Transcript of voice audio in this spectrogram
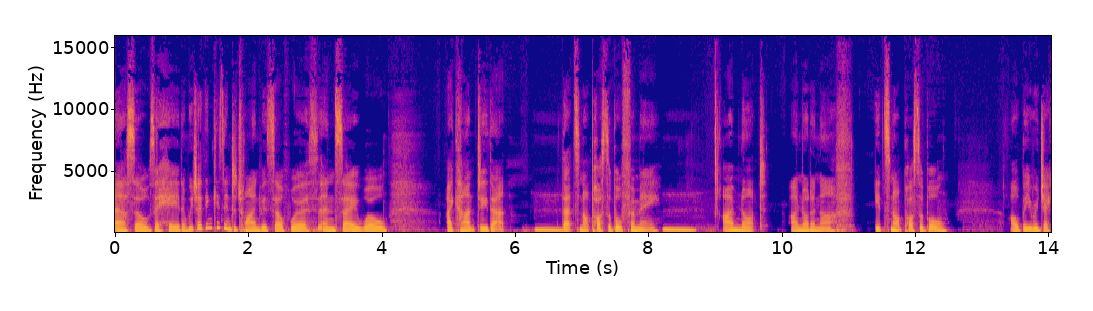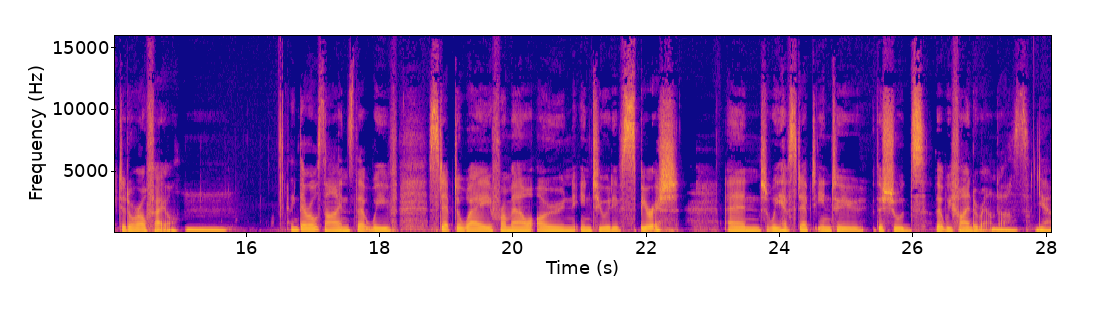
ourselves ahead, and which I think is intertwined with self worth, and say, well, I can't do that. Mm. That's not possible for me. Mm. I'm not. I'm not enough. It's not possible. I'll be rejected or I'll fail. Mm. I think they're all signs that we've stepped away from our own intuitive spirit and we have stepped into the shoulds that we find around mm. us. Yeah.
